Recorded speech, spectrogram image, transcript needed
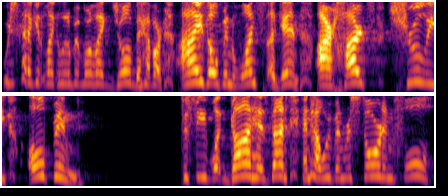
We just got to get like a little bit more like Job to have our eyes opened once again, our hearts truly opened to see what God has done and how we've been restored in full.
